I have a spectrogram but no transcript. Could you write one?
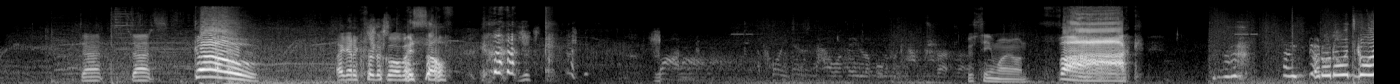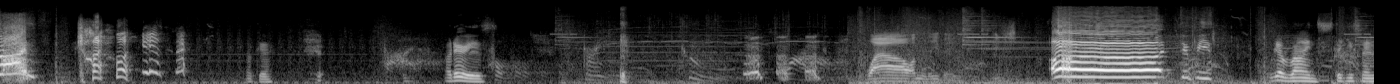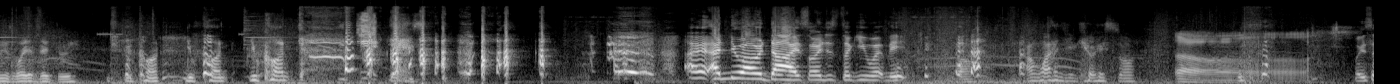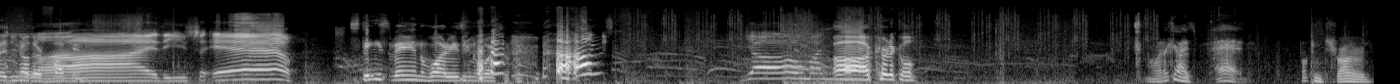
Dun, dun. Go! I got a critical on myself. One. The point is now available for capture. Whose team am I on? Fuck! I, I don't know what's going on! God, what is that? Okay. Five, Oh, there he is. Wow, I'm leaving. You Oh! Two piece. Look at Ryan sticky slamming his way to victory. You cunt. You cunt. You cunt. yes. I, I knew I would die, so I just took you with me. Oh, I wanted you to kill yourself. Oh. well, you said you know they're fucking. Why do you say? Ew! Sticky slamming in the water isn't gonna work. man. Yo, my. Ah, critical. Oh, that guy's bad. Fucking tryhard.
